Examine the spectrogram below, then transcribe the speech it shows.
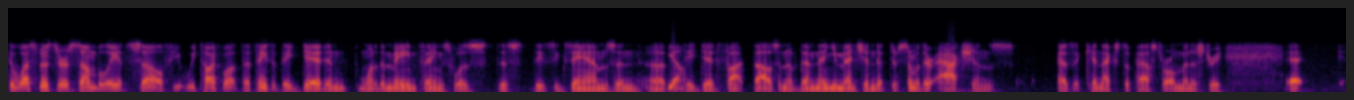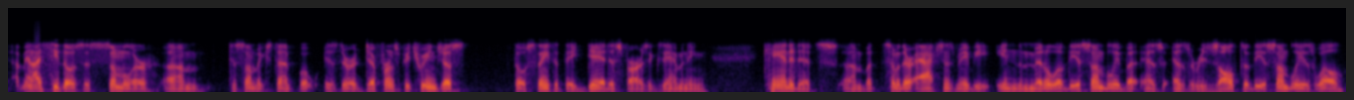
the Westminster Assembly itself, we talked about the things that they did, and one of the main things was this these exams, and uh, yeah. they did five thousand of them. Then you mentioned that there's some of their actions as it connects to pastoral ministry. Uh, I mean, I see those as similar. Um, to some extent, but is there a difference between just those things that they did as far as examining candidates, um, but some of their actions maybe in the middle of the assembly, but as as a result of the assembly as well,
